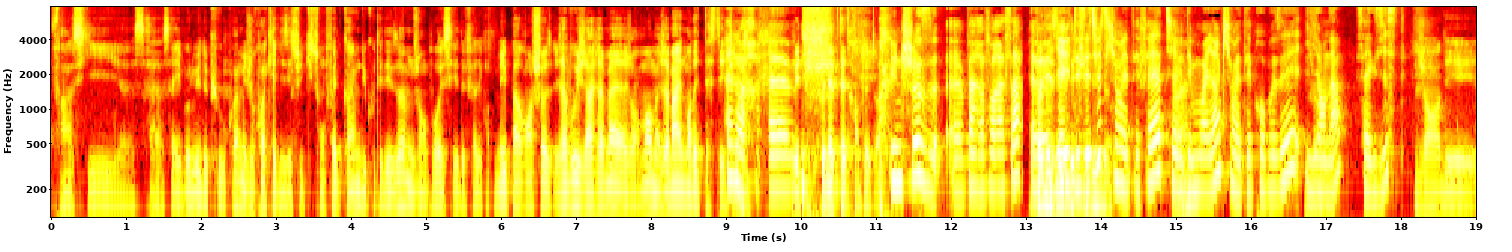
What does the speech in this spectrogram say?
enfin si euh, ça, ça a évolué depuis ou quoi, mais je crois qu'il y a des études qui sont faites quand même du côté des hommes, genre pour essayer de faire des, mais pas grand chose. J'avoue, j'ai jamais, genre moi, on m'a jamais rien demandé de tester. Tu vois. Alors, euh, Mais tu te connais peut-être un peu, toi. une chose euh, par rapport à ça, Y a pas euh, des- il y a eu des études qui ont été faites, il y a Ouais. eu des moyens qui ont été proposés, il y en a, ça existe. Genre des.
